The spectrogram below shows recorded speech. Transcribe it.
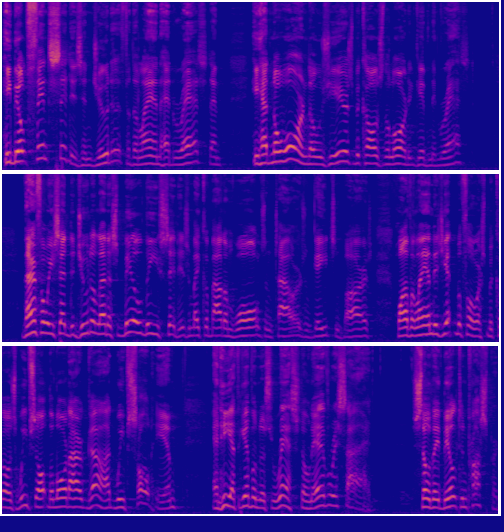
He built fenced cities in Judah, for the land had rest, and he had no war in those years because the Lord had given him rest. Therefore he said to Judah, Let us build these cities and make about them walls and towers and gates and bars, while the land is yet before us, because we've sought the Lord our God, we've sought him, and he hath given us rest on every side. So they built and prospered.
